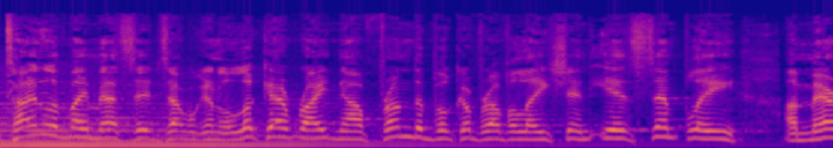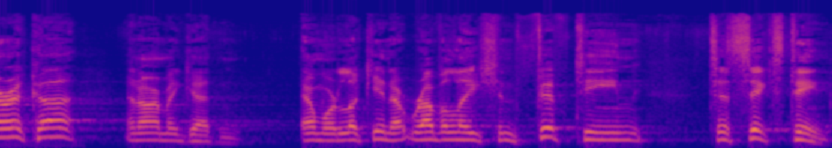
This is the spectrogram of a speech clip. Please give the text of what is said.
The title of my message that we're going to look at right now from the book of Revelation is simply America and Armageddon. And we're looking at Revelation 15 to 16.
